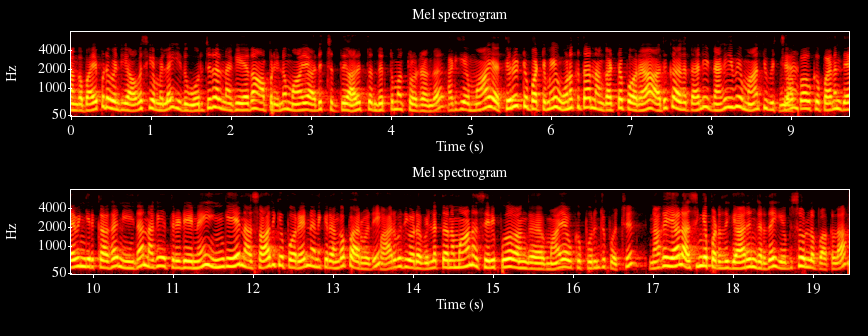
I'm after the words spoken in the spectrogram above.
நாங்கள் பயப்பட வேண்டிய அவசியம் இல்லை. இது ஒரிஜினல் நகையை தான் அப்படின்னு மாயா அடிச்சது அழுத்தம் திருத்தமாக சொல்கிறாங்க அடியே மாயா திருட்டு பட்டமே உனக்கு தான் நான் கட்ட போகிறேன் அதுக்காக தாண்டி நகையவே மாற்றி வச்சேன். அப்பாவுக்கு பணம் தேவைங்கிறக்காக நீ தான் நகையை திருடேன்னு இங்கேயே நான் சாதிக்க போகிறேன்னு நினைக்கிறாங்க பார்வதி. பார்வதியோட வில்லத்தனமான சிரிப்பு அங்கே மாயாவுக்கு புரிஞ்சு போச்சு. நகையால் அசிங்கப்படுறது யாருங்கிறத எபிசோடில் பார்க்கலாம்.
